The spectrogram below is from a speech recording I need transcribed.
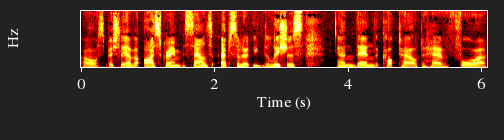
Oh, especially over ice cream. It sounds absolutely delicious. And then the cocktail to have for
